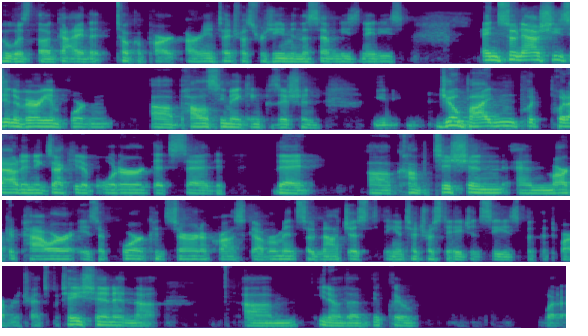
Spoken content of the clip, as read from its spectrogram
who was the guy that took apart our antitrust regime in the 70s and 80s. And so now she's in a very important uh, policymaking position. You, Joe Biden put put out an executive order that said that uh, competition and market power is a core concern across government. So not just the antitrust agencies, but the Department of Transportation and the um, you know the nuclear what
